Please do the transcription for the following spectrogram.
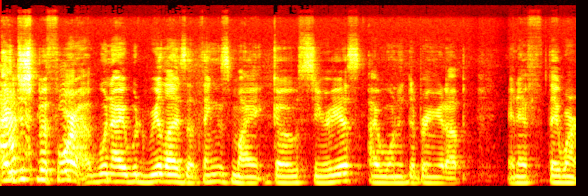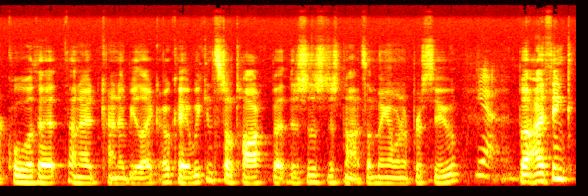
yeah, I just before yeah. when I would realize that things might go serious, I wanted to bring it up. And if they weren't cool with it, then I'd kind of be like, okay, we can still talk, but this is just not something I want to pursue. yeah. But I think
